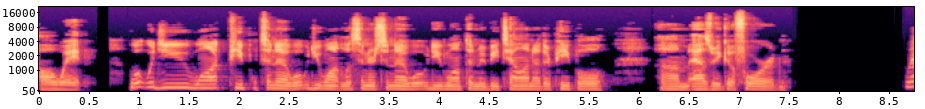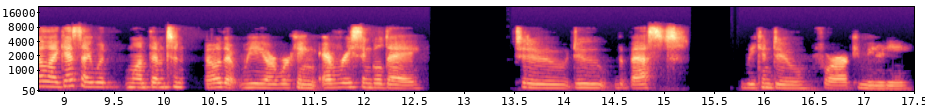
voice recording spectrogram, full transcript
I'll wait. What would you want people to know? What would you want listeners to know? What would you want them to be telling other people um, as we go forward? Well, I guess I would want them to know that we are working every single day to do the best we can do for our community.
